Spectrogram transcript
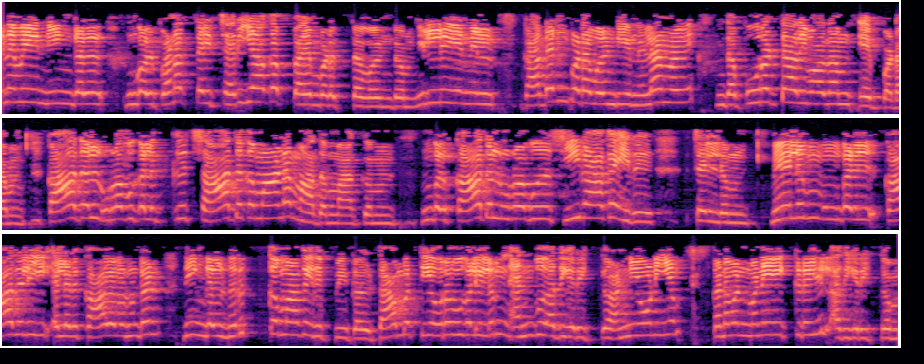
எனவே நீங்கள் உங்கள் பணத்தை சரியாக பயன்படுத்த வேண்டும். இல்லையெனில் கடன்பட வேண்டிய நிலைமை இந்த பூரட்டாதி மாதம் ஏற்படும். காதல் உறவுகளுக்கு சாதகமான மாதமாகும். உங்கள் காதல் உறவு சீராக இரு செல்லும். மேலும் உங்கள் காதலி அல்லது காதலனுடன் நீங்கள் நெருக்கமாக இருப்பீர்கள். தாம்பத்திய உறவுகளிலும் அன்பு அதிகரிக்கும். அந்யோனியம் கணவன் மனைவிக்கிடையில் அதிகரிக்கும்.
